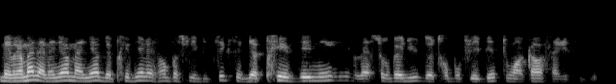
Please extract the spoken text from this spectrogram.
mais vraiment la meilleure manière de prévenir le syndrome post-phlébitique, c'est de prévenir la survenue de thrombophlébite ou encore sa récidive.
